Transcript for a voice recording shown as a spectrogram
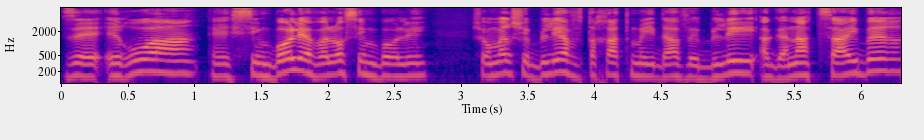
זה אירוע אה, סימבולי אבל לא סימבולי, שאומר שבלי אבטחת מידע ובלי הגנת סייבר,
